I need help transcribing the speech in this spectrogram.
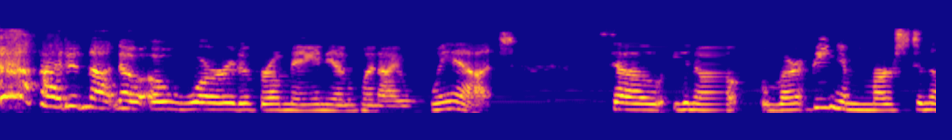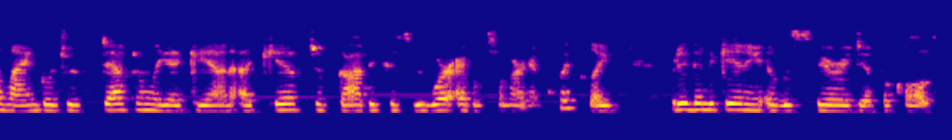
I did not know a word of Romanian when I went. So, you know, learn, being immersed in the language was definitely, again, a gift of God because we were able to learn it quickly. But in the beginning, it was very difficult,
